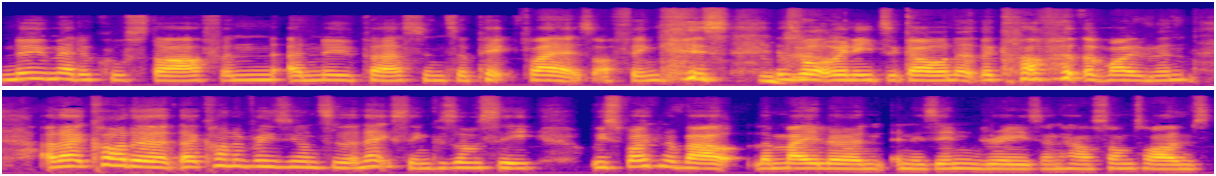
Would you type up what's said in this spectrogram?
new medical staff and a new person to pick players i think is is what we need to go on at the club at the moment and that kind of that kind of brings me on to the next thing because obviously we've spoken about lamela and, and, his injuries and how sometimes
